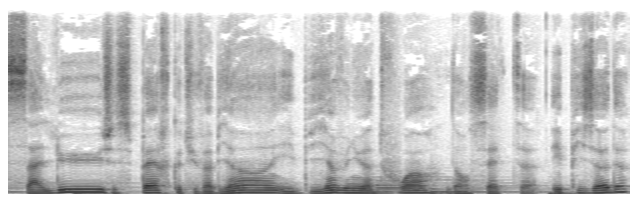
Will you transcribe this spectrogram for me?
Salut, j'espère que tu vas bien et bienvenue à toi dans cet épisode.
